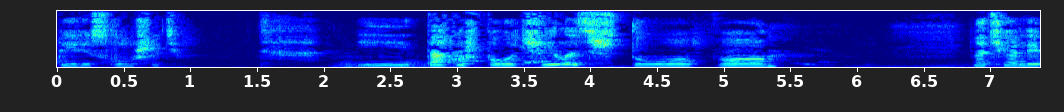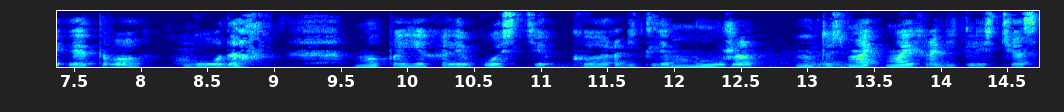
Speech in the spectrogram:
переслушать. И так уж получилось, что в начале этого года мы поехали в гости к родителям мужа. Ну, то есть мои, моих родителей сейчас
